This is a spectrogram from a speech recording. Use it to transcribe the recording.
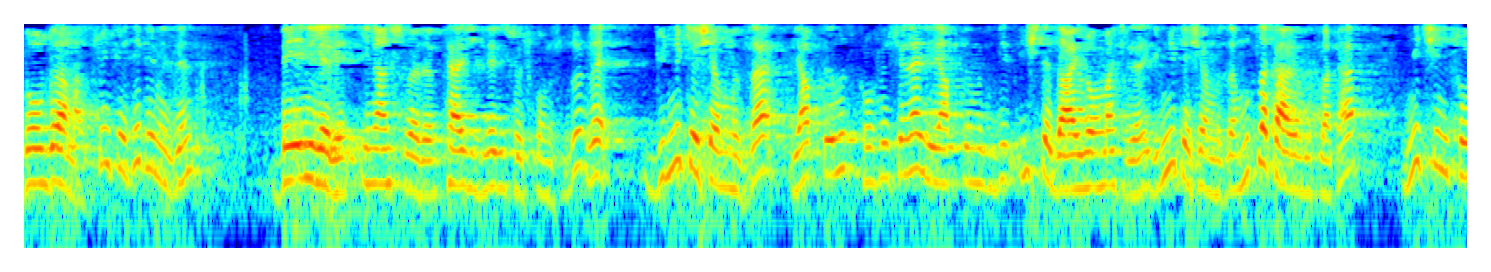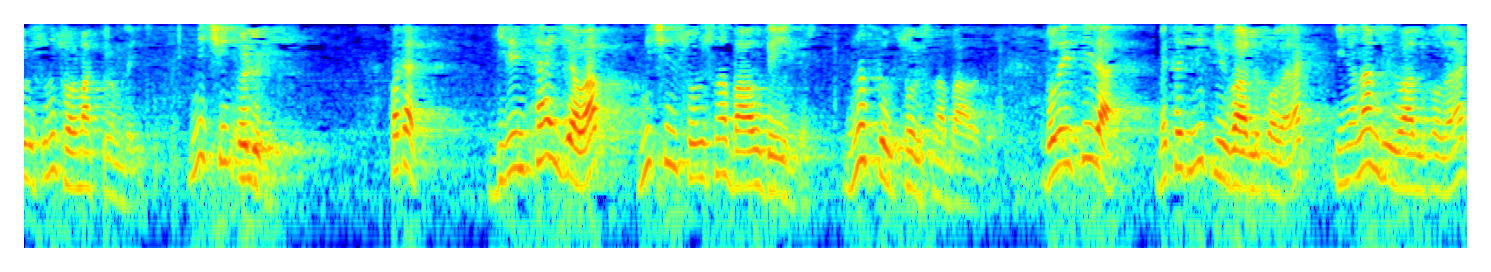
dolduramaz. Çünkü hepimizin beğenileri, inançları, tercihleri söz konusudur ve günlük yaşamımızda yaptığımız, profesyonelce yaptığımız bir işte dahil olmak üzere günlük yaşamımızda mutlaka ve mutlaka niçin sorusunu sormak durumdayız. Niçin ölürüz? Fakat bilimsel cevap niçin sorusuna bağlı değildir. Nasıl sorusuna bağlıdır. Dolayısıyla metafizik bir varlık olarak, inanan bir varlık olarak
